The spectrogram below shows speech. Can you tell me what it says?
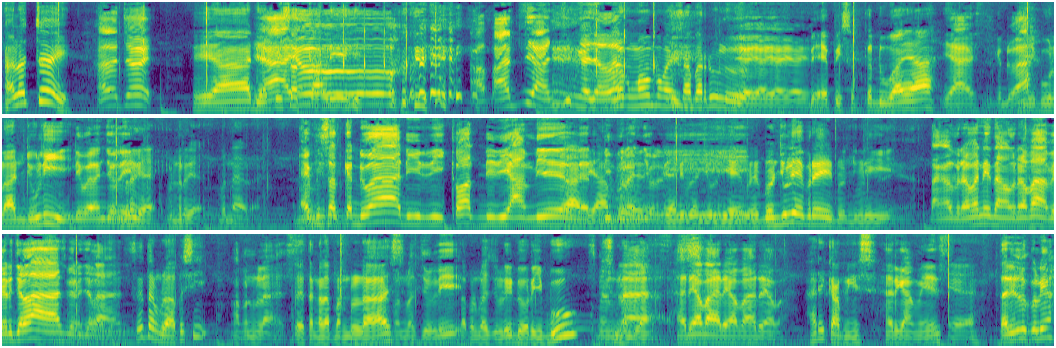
Halo cuy. Halo cuy. Iya, di Ya, episode yuk. kali. Apaan sih anjing nggak jalan? Belum ngomong aja sabar dulu. Iya iya iya iya. Di episode kedua ya. Ya episode kedua. Di bulan Juli. Di bulan Juli. Bener gak? Bener gak? Benar. Episode kedua di record di diambil Nah, dan di diambil bulan. Juli. Ya, di bulan Juli ya. Di bulan Juli ya, Bre. Di bulan Juli. Tanggal berapa nih? Tanggal berapa? Biar jelas, biar jelas. Sekitar berapa sih? 18. Dari tanggal 18. 18 Juli 18 Juli 2019. 19. Hari apa? Hari apa? Hari apa? Hari Kamis. Hari Kamis. Ya. Tadi lu kuliah?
